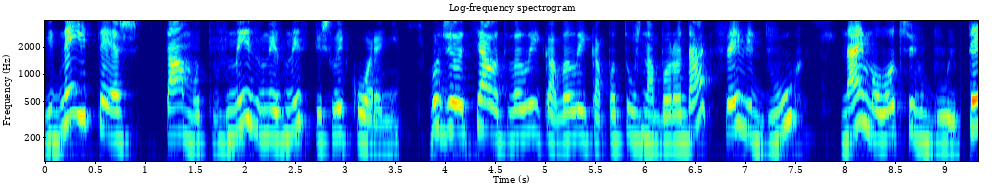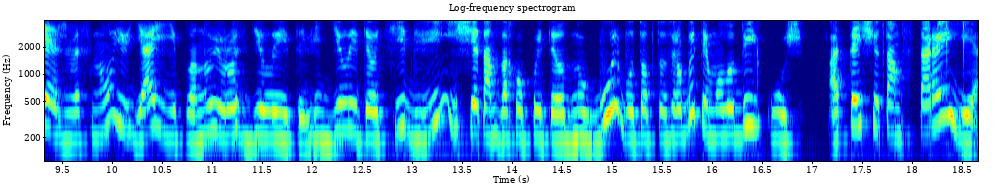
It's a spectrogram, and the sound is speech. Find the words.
від неї теж там, от вниз, вниз, вниз пішли корені. Отже, оця от велика, велика потужна борода це від двох наймолодших бульб. Теж весною я її планую розділити, відділити оці дві і ще там захопити одну бульбу, тобто зробити молодий кущ. А те, що там старе є,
